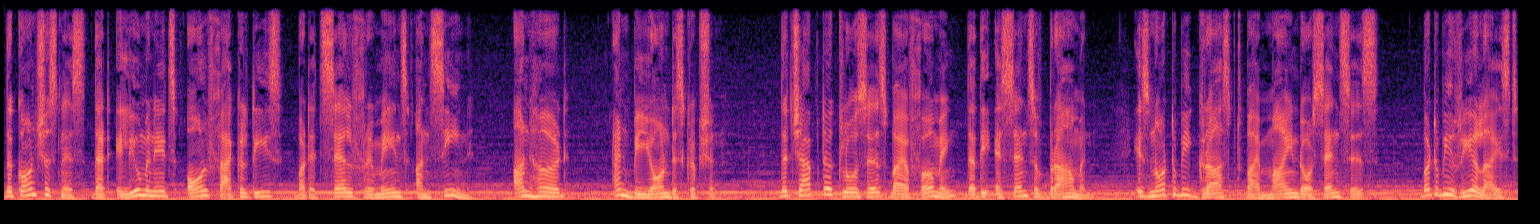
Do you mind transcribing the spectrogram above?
the consciousness that illuminates all faculties but itself remains unseen, unheard, and beyond description. The chapter closes by affirming that the essence of Brahman is not to be grasped by mind or senses, but to be realized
